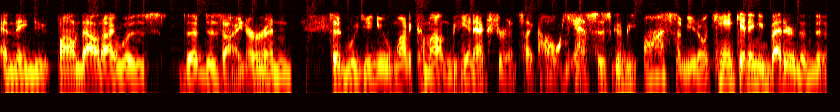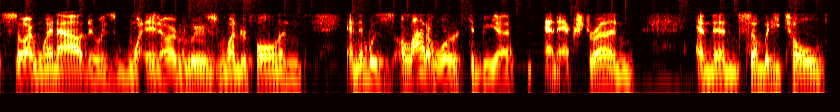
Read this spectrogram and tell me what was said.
and they knew found out I was the designer and said, "Would you want to come out and be an extra?" It's like, "Oh yes, it's going to be awesome! You know, it can't get any better than this." So I went out. And It was you know everybody was wonderful, and and it was a lot of work to be a an extra, and and then somebody told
